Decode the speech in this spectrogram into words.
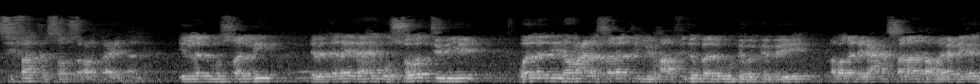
sifaadka soo socota cidan ila almusalliin dabeetana ilaahay wuu soo tiriyey. Waladiina hum calaa salaatihim yuxaafiduun baa labada dhinacna salaada laga dhigay.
